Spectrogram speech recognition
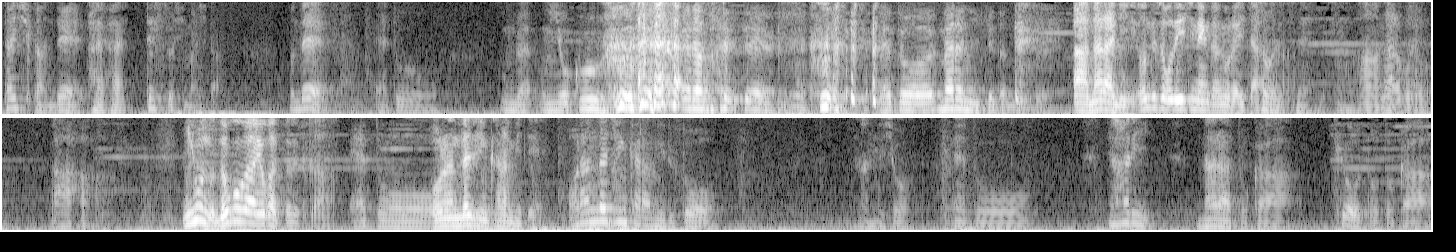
大使館でテストしました。ほんで、えー、と運が運よく 選ばれてえーと奈良に行けたんです。あ奈良に。ほんでそこで1年間ぐらいいた。そうですね、うん。ああなるほど。ああ日本のどこが良かったですか？えっ、とオランダ人から見て。オランダ人から見るとなんでしょう。えっ、とやはり奈良とか京都とか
